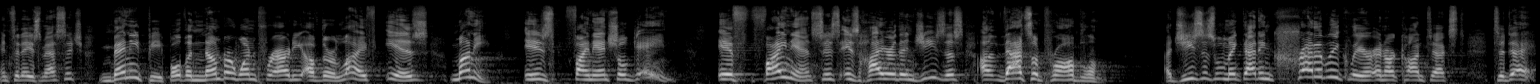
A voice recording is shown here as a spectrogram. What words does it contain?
in today's message. Many people, the number one priority of their life is money, is financial gain. If finances is higher than Jesus, uh, that's a problem. Uh, Jesus will make that incredibly clear in our context today.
